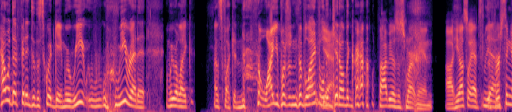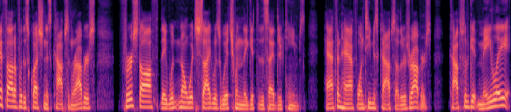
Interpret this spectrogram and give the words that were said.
how would that fit into the Squid Game? Where we we read it and we were like, "That's fucking. why are you pushing the blindfolded Yeah. kid on the ground?" Fabio's a smart man. Uh, he also adds the Yeah. first thing I thought of with this question is cops and robbers. First off, they wouldn't know which side was which when they get to decide their teams. Half and half, one team is cops, others robbers. Cops would get melee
